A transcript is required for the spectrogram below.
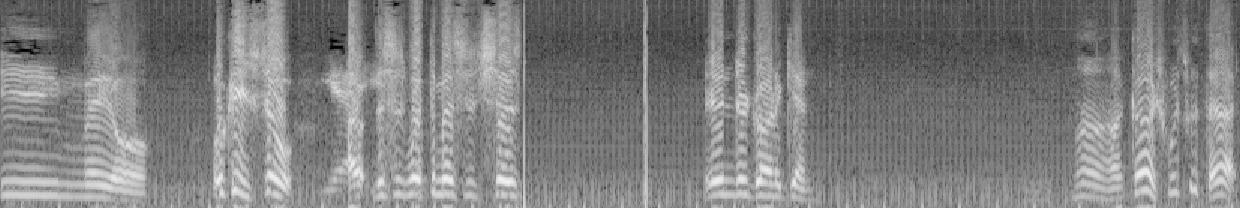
email. Okay, so, Yeah. uh, this is what the message says. And they're gone again. Oh, gosh, what's with that?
